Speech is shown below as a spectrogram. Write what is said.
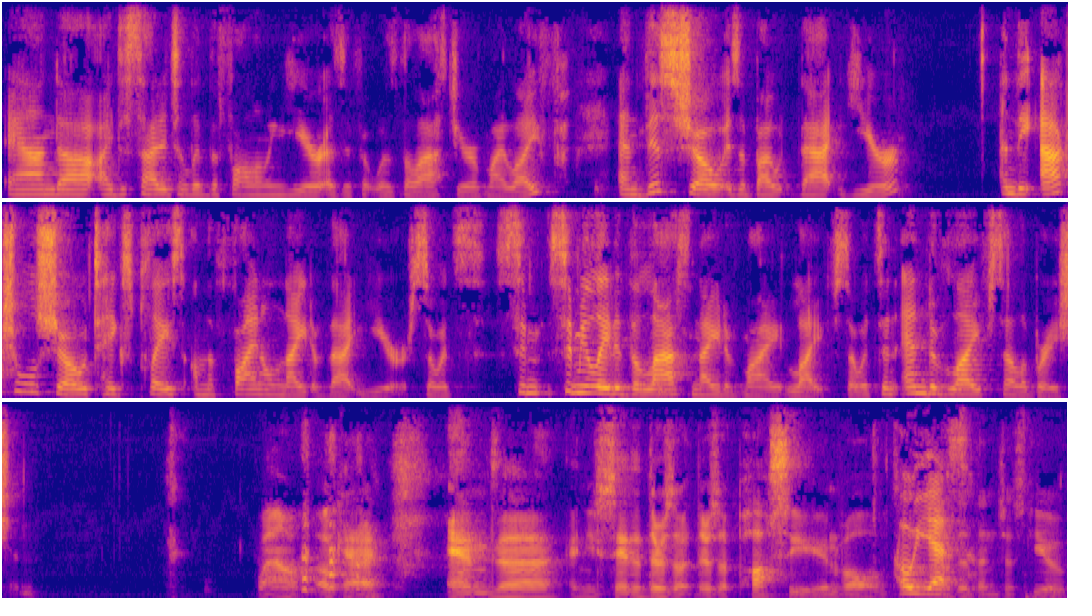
And uh, I decided to live the following year as if it was the last year of my life. And this show is about that year. And the actual show takes place on the final night of that year. So it's sim- simulated the last night of my life. So it's an end of life celebration. Wow. Okay. and uh, and you say that there's a there's a posse involved. Oh, yes. Other than just you.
